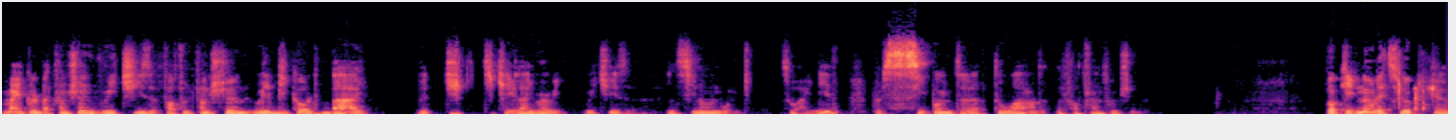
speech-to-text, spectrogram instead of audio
my callback function, which is a Fortran function, will be called by the GTK library, which is uh, in C language. So I need a C pointer toward the Fortran function. Okay, now let's look uh,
